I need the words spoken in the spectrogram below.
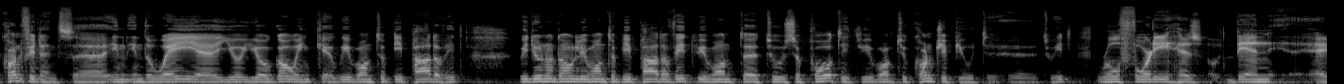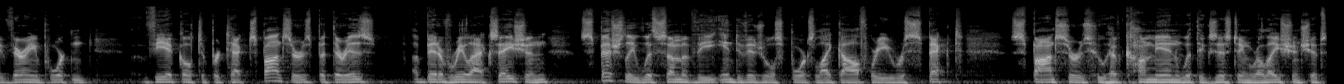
confidence in, in the way you, you're going, we want to be part of it we do not only want to be part of it, we want uh, to support it, we want to contribute uh, to it. Rule 40 has been a very important vehicle to protect sponsors, but there is a bit of relaxation, especially with some of the individual sports like golf, where you respect sponsors who have come in with existing relationships.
